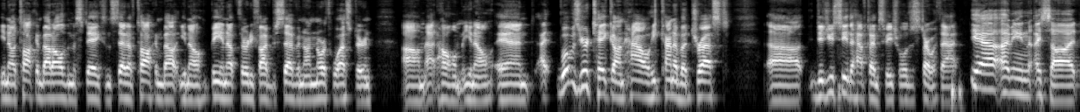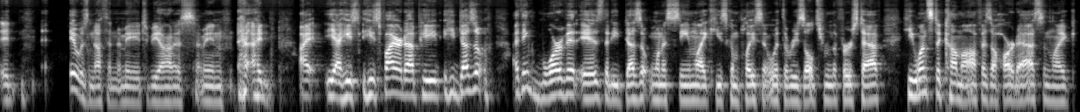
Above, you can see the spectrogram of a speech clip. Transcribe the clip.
you know talking about all the mistakes instead of talking about you know being up 35 to 7 on northwestern um, at home, you know. And I, what was your take on how he kind of addressed? Uh, did you see the halftime speech? We'll just start with that. Yeah, I mean, I saw it. It it was nothing to me, to be honest. I mean, I I yeah, he's he's fired up. He he doesn't. I think more of it is that he doesn't want to seem like he's complacent with the results from the first half. He wants to come off as a hard ass and like,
